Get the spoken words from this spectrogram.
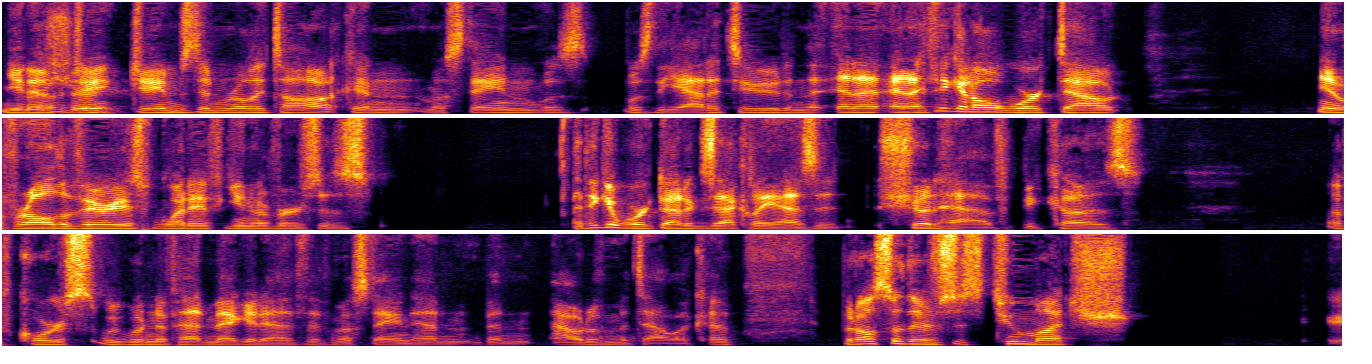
you know, sure. J- James didn't really talk, and Mustaine was was the attitude, and the, and I, and I think it all worked out you know, for all the various what if universes, I think it worked out exactly as it should have because, of course, we wouldn't have had Megadeth if Mustaine hadn't been out of Metallica. But also, there's just too much. Eh,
